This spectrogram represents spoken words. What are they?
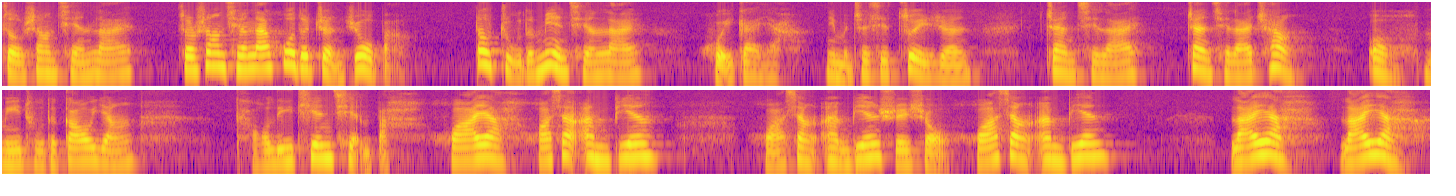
走上前来，走上前来，获得拯救吧！到主的面前来，悔改呀，你们这些罪人！站起来，站起来，唱！哦，迷途的羔羊，逃离天谴吧！划呀，划下岸边，划向岸边，水手，划向岸边，来呀！”来呀！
